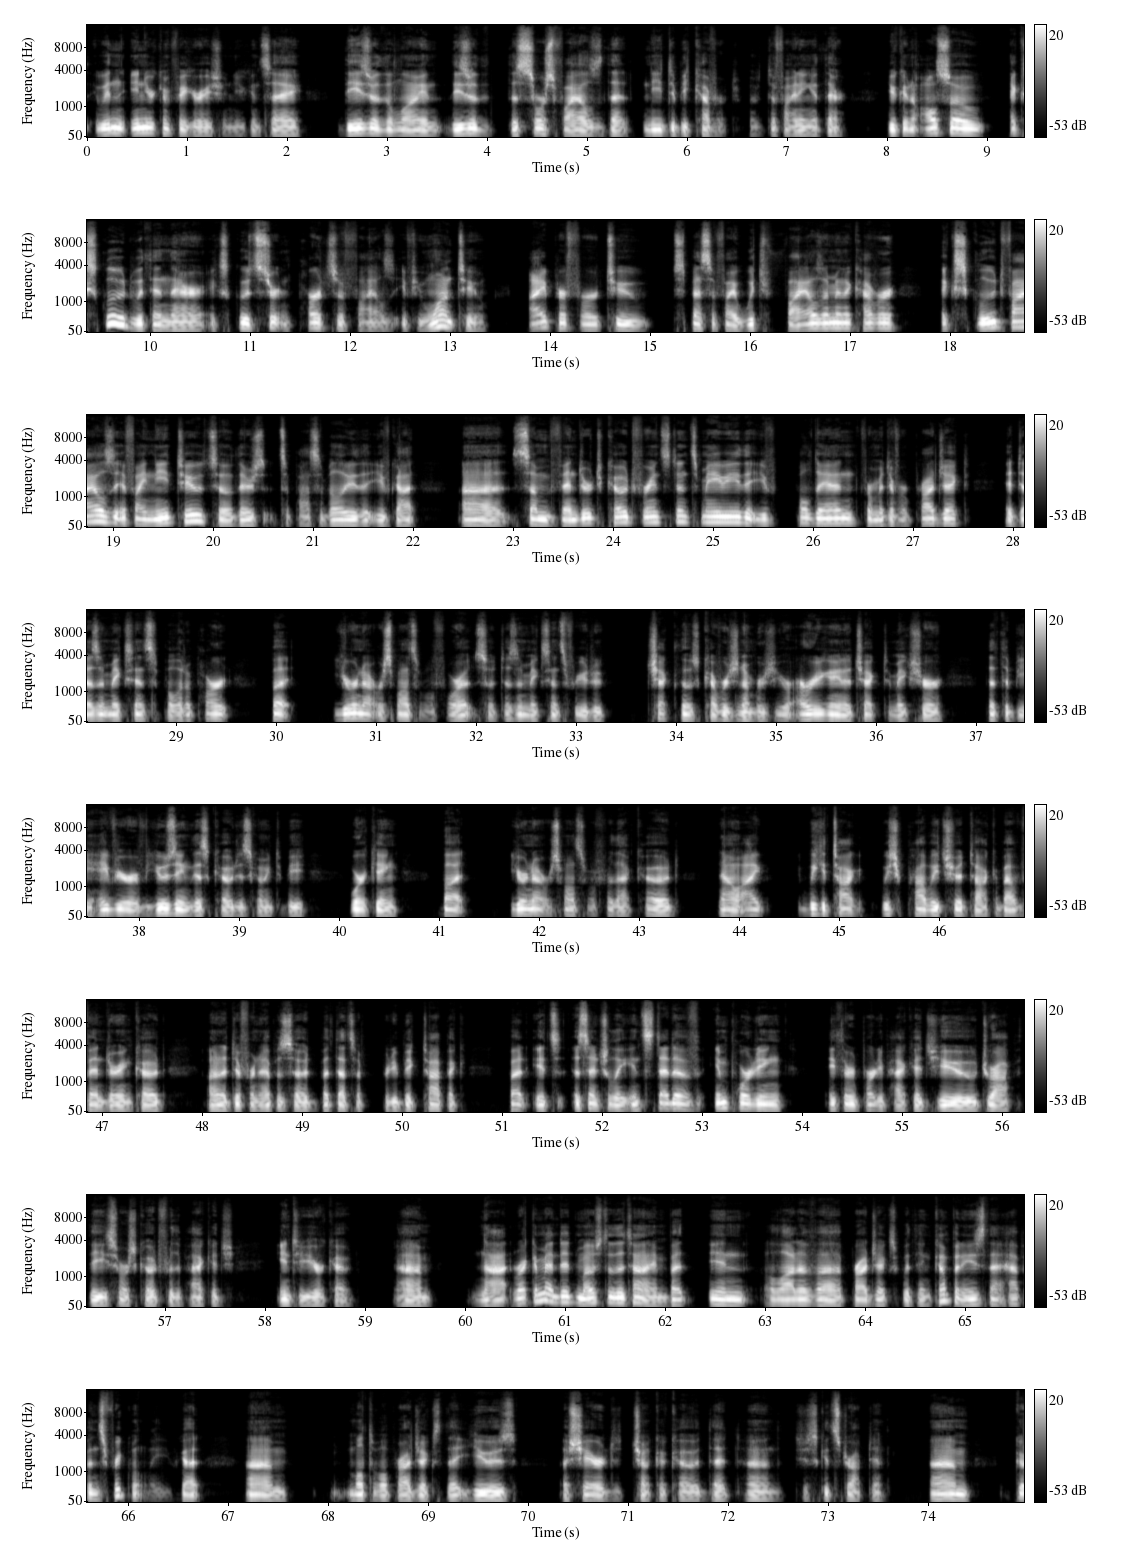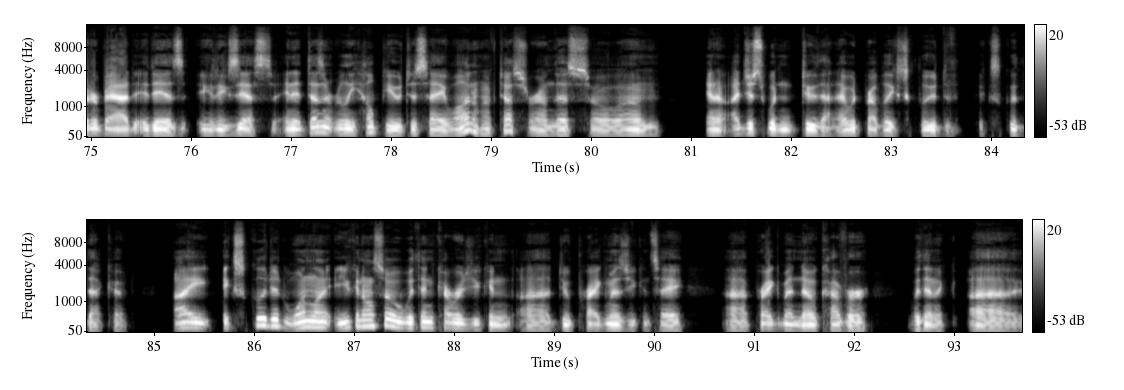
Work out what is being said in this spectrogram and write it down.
in, in your configuration, you can say, these are the line, these are the source files that need to be covered, defining it there. You can also exclude within there, exclude certain parts of files if you want to. I prefer to specify which files I'm going to cover, exclude files if I need to. So there's it's a possibility that you've got uh, some vendor code, for instance, maybe that you've pulled in from a different project. It doesn't make sense to pull it apart, but you're not responsible for it. So it doesn't make sense for you to check those coverage numbers. You're already going to check to make sure that the behavior of using this code is going to be working, but you're not responsible for that code. Now, I we could talk we should probably should talk about vendoring code on a different episode but that's a pretty big topic. But it's essentially instead of importing a third party package you drop the source code for the package into your code. Um, not recommended most of the time but in a lot of uh, projects within companies that happens frequently. You've got um, multiple projects that use a shared chunk of code that uh, just gets dropped in. Um, good or bad, it is. It exists, and it doesn't really help you to say, "Well, I don't have tests around this, so um, you know, I just wouldn't do that. I would probably exclude exclude that code." I excluded one line. You can also within coverage, you can uh, do pragmas. You can say uh, pragma no cover within a, uh,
